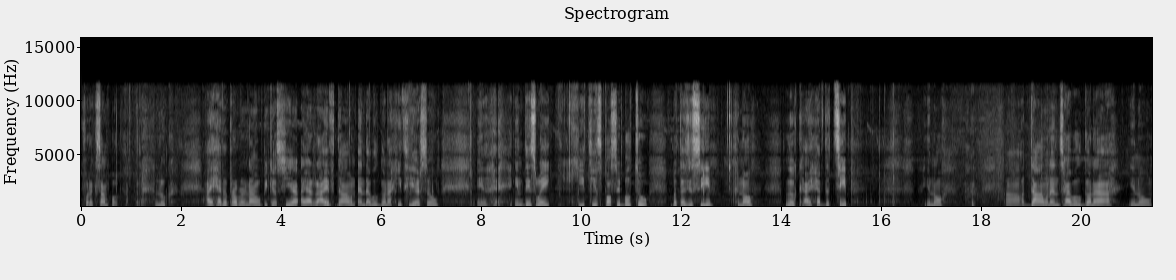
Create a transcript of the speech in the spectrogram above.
For example look I have a problem now because here I arrive down and I will gonna hit here so in, in this way it is possible too. But as you see you know look I have the tip you know uh, down and I will gonna you know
